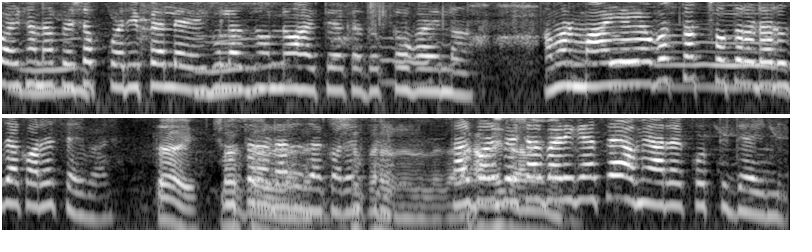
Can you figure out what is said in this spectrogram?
পায়খানা পেশাব করে ফেলে এগুলোর জন্য হয়তো একাদক্ত হয় না। আমার মা এই অবস্থা সতেরোটা রোজা করেছে এবার। তাই? সতেরোটা রোজা করেছে। তারপরে পেশার বাড়ি গেছে আমি আর করতে দেয়নি।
